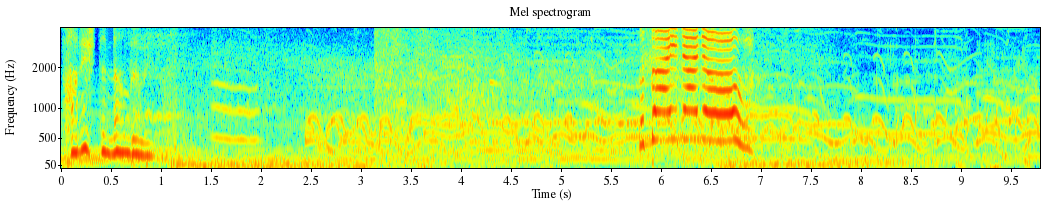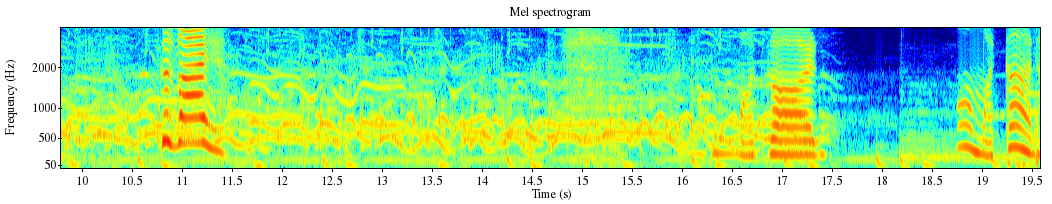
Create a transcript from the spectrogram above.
Punish the non-believer. Goodbye, Nano! God. Oh my god.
